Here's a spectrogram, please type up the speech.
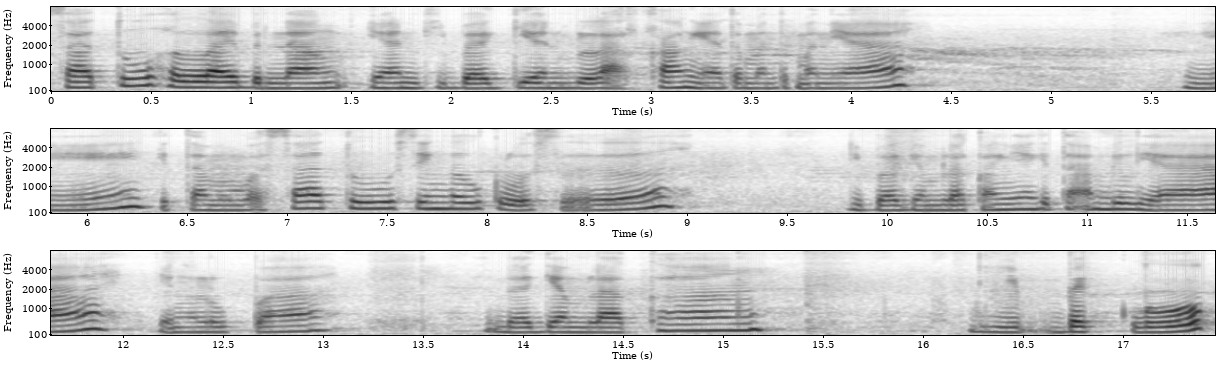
satu helai benang yang di bagian belakang ya teman-teman ya ini kita membuat satu single crochet di bagian belakangnya kita ambil ya. Jangan lupa. Bagian belakang di back loop.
